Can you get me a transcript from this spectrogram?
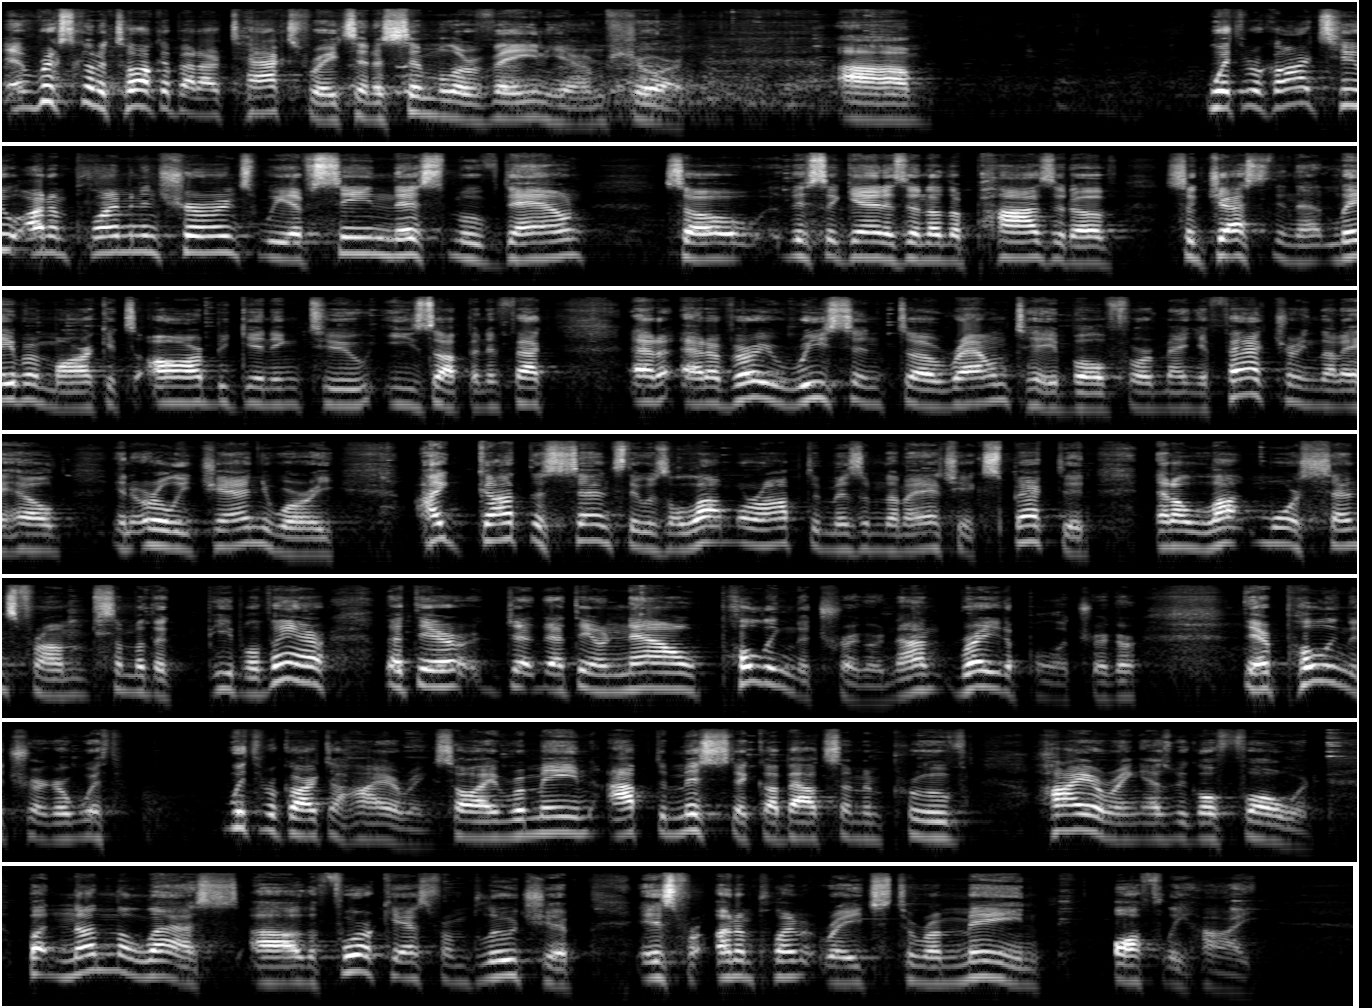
And Rick's going to talk about our tax rates in a similar vein here, I'm sure. Um, with regard to unemployment insurance, we have seen this move down. So this again is another positive suggesting that labor markets are beginning to ease up. And in fact, at a, at a very recent uh, roundtable for manufacturing that I held in early January, I got the sense there was a lot more optimism than I actually expected, and a lot more sense from some of the people there that they're that they are now pulling the trigger, not ready to pull a trigger. They're pulling the trigger with with regard to hiring. So I remain optimistic about some improved hiring as we go forward. But nonetheless, uh, the forecast from Blue Chip is for unemployment rates to remain awfully high.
